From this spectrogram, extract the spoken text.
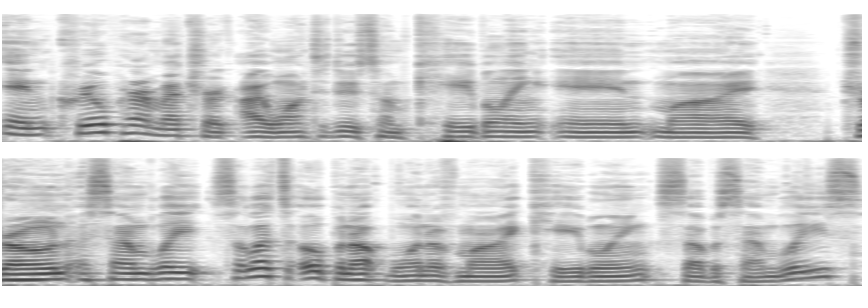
In Creo Parametric, I want to do some cabling in my drone assembly. So let's open up one of my cabling subassemblies.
